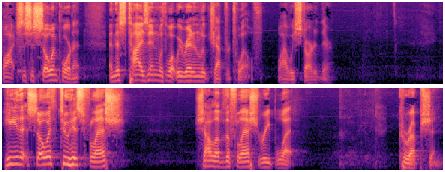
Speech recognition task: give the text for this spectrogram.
Watch, this is so important. And this ties in with what we read in Luke chapter 12, why we started there. He that soweth to his flesh shall of the flesh reap what? Corruption.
